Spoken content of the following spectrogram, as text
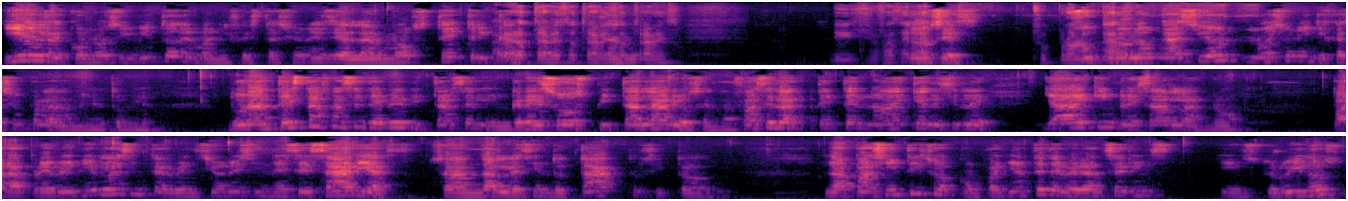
y el reconocimiento de manifestaciones de alarma obstétrica. A ver, otra vez, otra vez, otra vez. Entonces, su prolongación. no es una indicación para la amniotomía. Durante esta fase debe evitarse el ingreso hospitalario. en la fase latente no hay que decirle, ya hay que ingresarla, no. Para prevenir las intervenciones innecesarias, o sea, andarle haciendo tactos y todo. La paciente y su acompañante deberán ser instruidos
